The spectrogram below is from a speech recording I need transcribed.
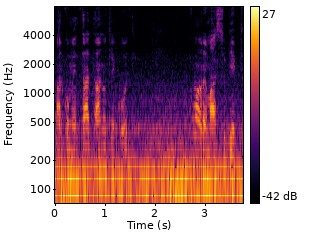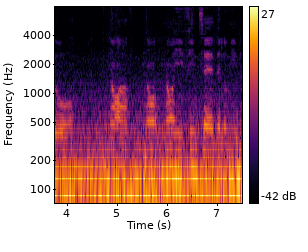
argumentat anul trecut. Cum a rămas subiectul noua, nou, noi ființe de lumină?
